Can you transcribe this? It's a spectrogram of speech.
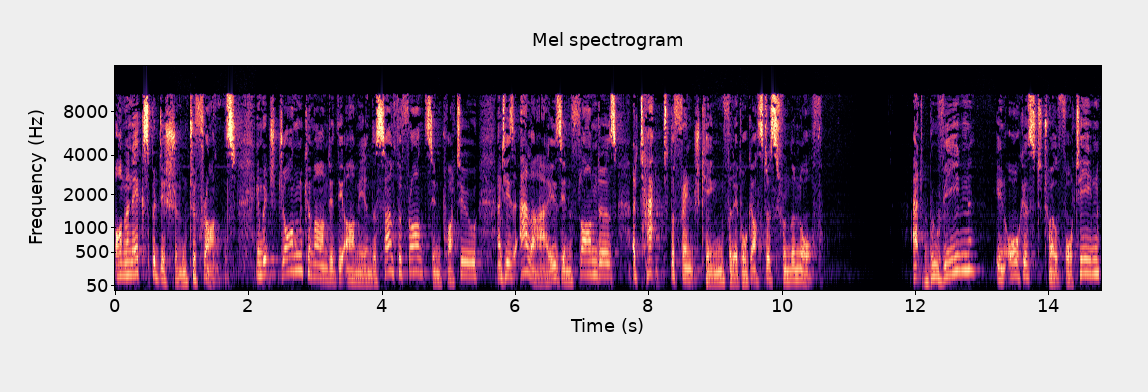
on an expedition to France, in which John commanded the army in the south of France, in Poitou, and his allies in Flanders attacked the French king Philip Augustus from the north. At Bouvines, in August 1214,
